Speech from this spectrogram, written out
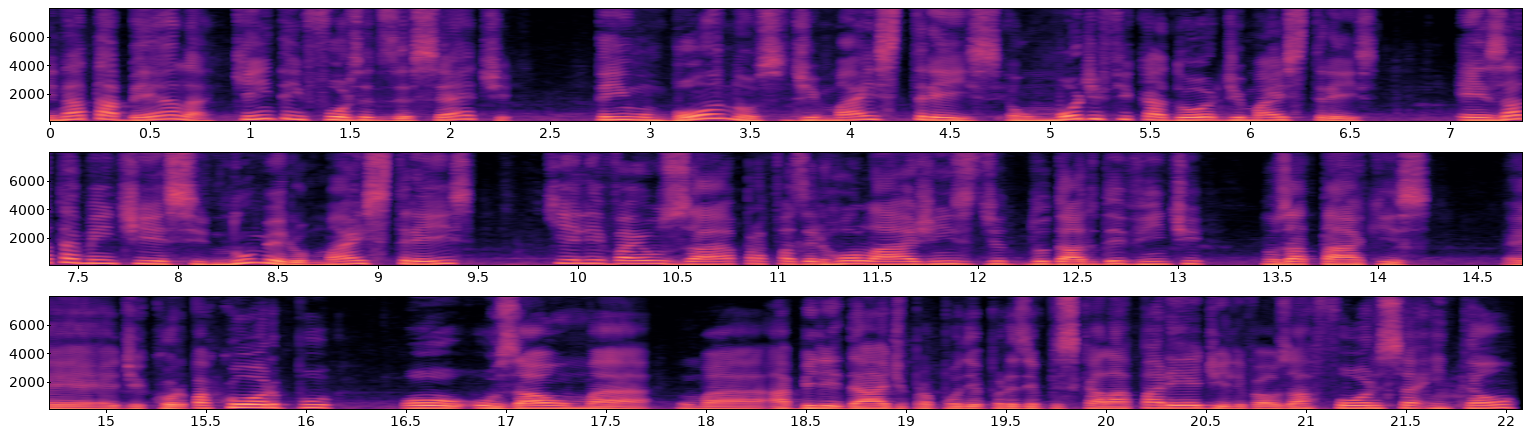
E na tabela, quem tem força 17 tem um bônus de mais 3, é um modificador de mais 3. É exatamente esse número, mais 3, que ele vai usar para fazer rolagens de, do dado D20 nos ataques é, de corpo a corpo, ou usar uma, uma habilidade para poder, por exemplo, escalar a parede, ele vai usar força. Então,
